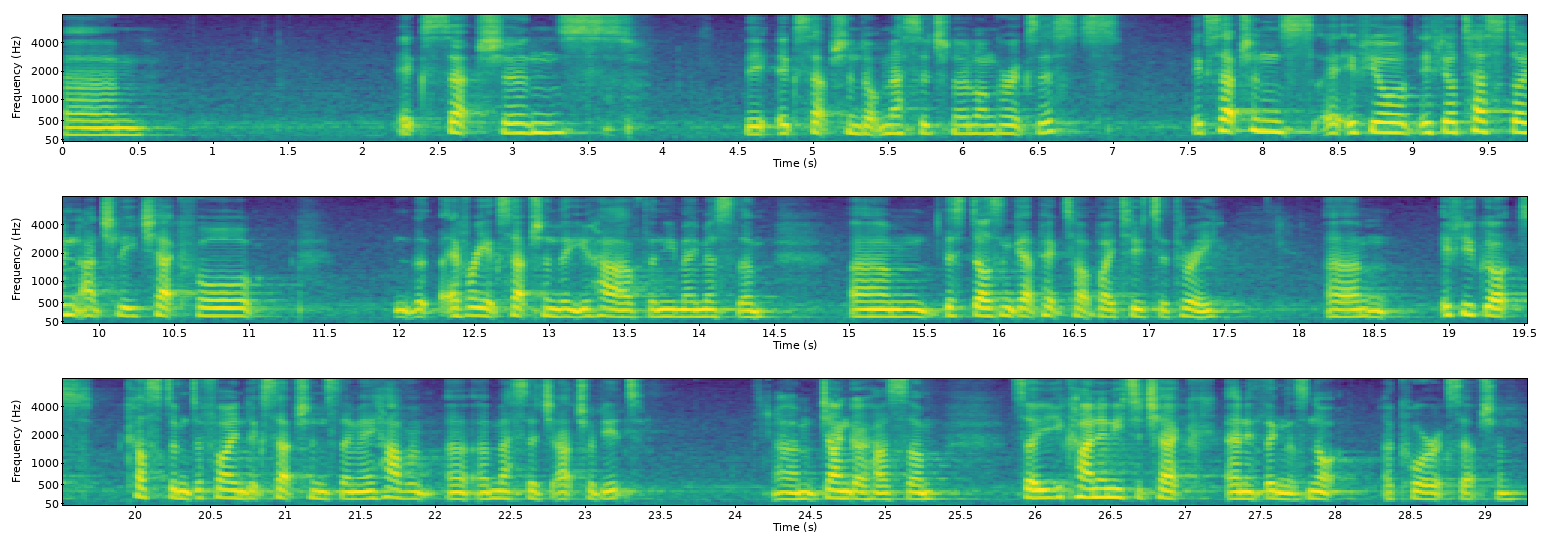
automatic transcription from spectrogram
Um, exceptions. The exception.message no longer exists. Exceptions, if your, if your tests don't actually check for every exception that you have, then you may miss them. Um, this doesn't get picked up by two to three. Um, if you've got custom defined exceptions, they may have a, a message attribute. Um, Django has some. So you kind of need to check anything that's not a core exception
